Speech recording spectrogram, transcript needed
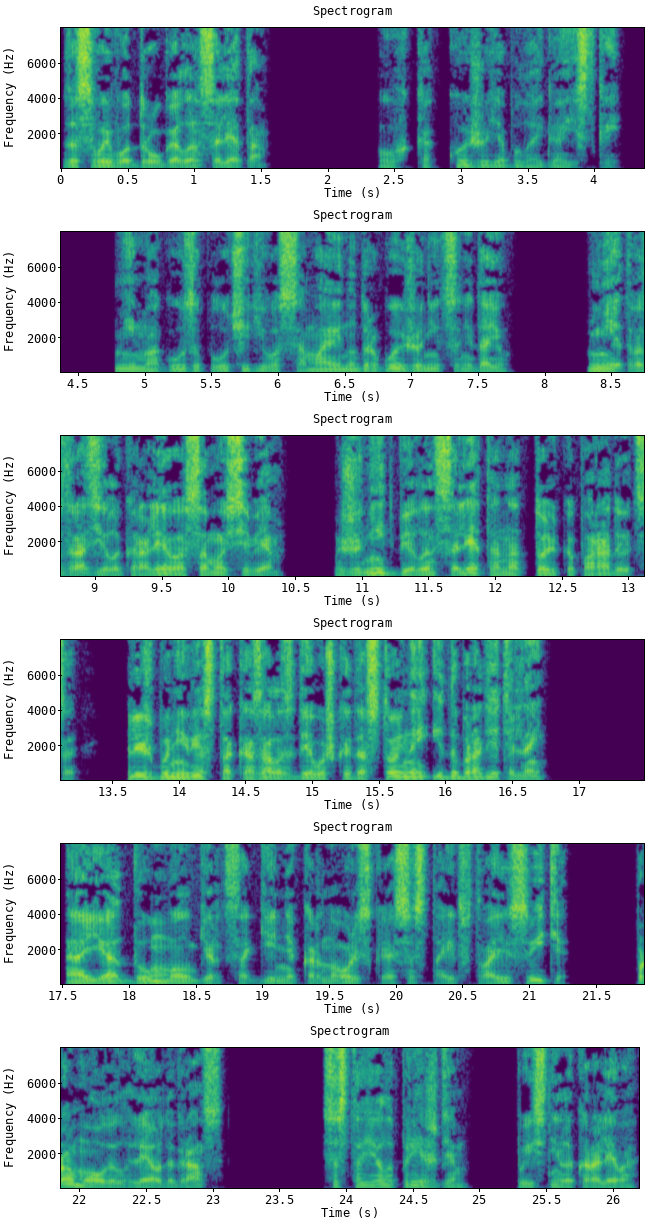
за своего друга Ланселета. «Ох, какой же я была эгоисткой! Не могу заполучить его сама и на другой жениться не даю». «Нет», — возразила королева самой себе. «Женитьбе Ланселета она только порадуется, лишь бы невеста оказалась девушкой достойной и добродетельной». «А я думал, герцогиня Корнуольская состоит в твоей свите», — промолвил Лео де Гранс. «Состояла прежде», — пояснила королева.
